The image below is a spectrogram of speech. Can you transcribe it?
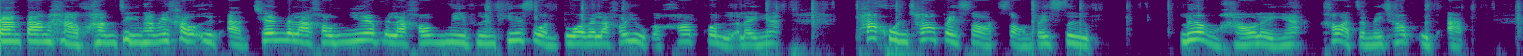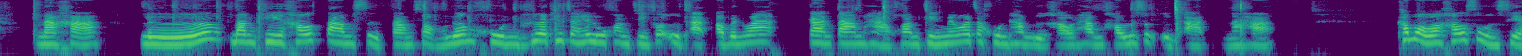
การตามหาความจริงทำให้เขาอึดอัด เช่น เวลาเขาเงียบ เวลาเขามีพื้นที่ส่วนตัว เวลาเขาอยู่กับครอบครัวหรืออะไรเงี้ย ถ้าคุณชอบไปสอดส่องไปสืบ เรื่องของเขาอะไรอย่างเงี้ยเขาอาจจะไม่ชอบอึดอัดนะคะ หรือบางทีเขาตามสืบตามส่องเรื่องคุณเพื่อที่จะให้รู้ความจริงก็อึดอัด เอาเป็นว่าการตามหาความจริงไม่ว่าจะคุณทำหรือเขาทำเขารู้สึกอึดอัดนะคะเขาบอกว่าเขาสูญเสีย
